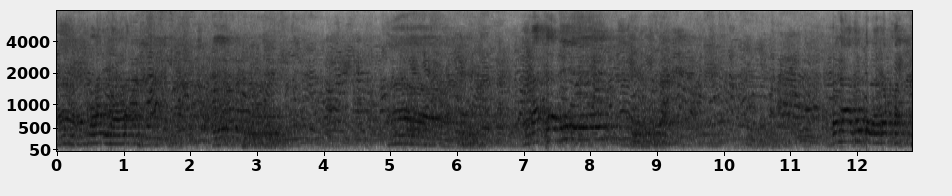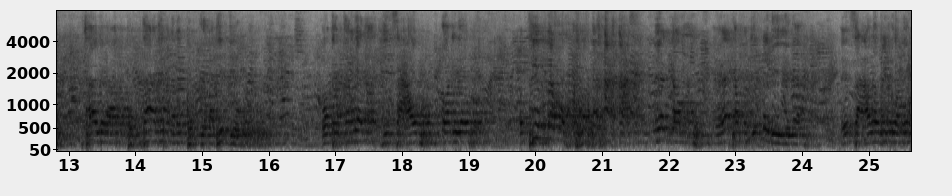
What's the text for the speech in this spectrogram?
อ่าลั่นรอแล้วนี่อ่าแค่นี้เองไม่ได้ไม่เป็นไรครับใช้เวลาผมท่านี้มันผมเกือบอาทิตย์อยู่ตอนทำครั้งแรกเห็นสาวผมตอนที่เรา มันเทียบเราเนี่ยกำเนไหมทำมันคิดไม่ดีนะเห็นสาวเราไปกดเนี่ย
